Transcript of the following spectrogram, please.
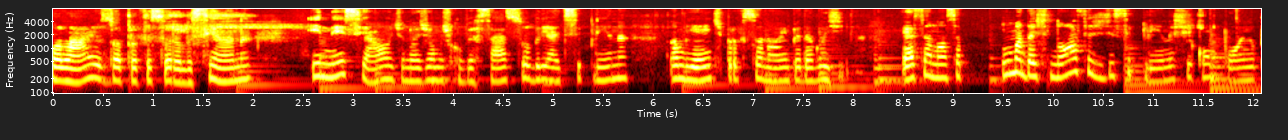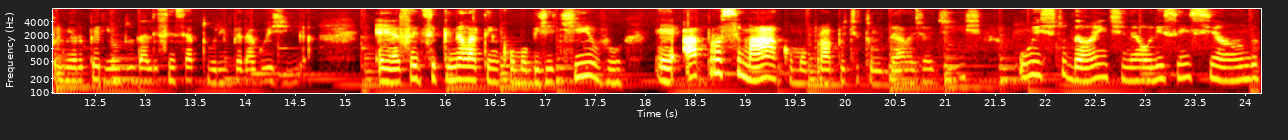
Olá, eu sou a professora Luciana e nesse áudio nós vamos conversar sobre a disciplina Ambiente Profissional em Pedagogia. Essa é a nossa, uma das nossas disciplinas que compõem o primeiro período da licenciatura em Pedagogia. Essa disciplina ela tem como objetivo é, aproximar, como o próprio título dela já diz, o estudante, né, o licenciando,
